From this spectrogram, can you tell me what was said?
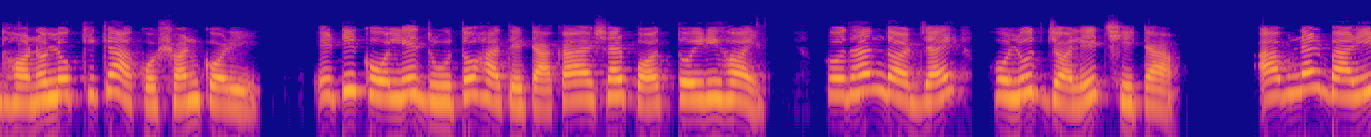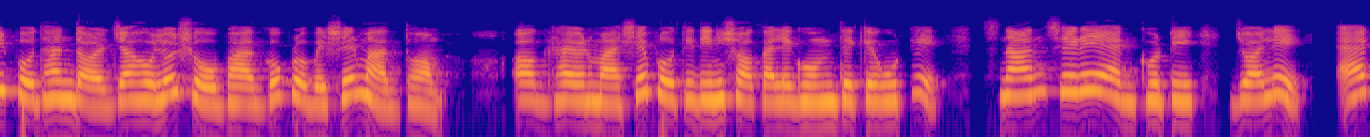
ধনলক্ষ্মীকে আকর্ষণ করে। এটি করলে দ্রুত হাতে টাকা আসার পথ তৈরি হয়। প্রধান দরজায় হলুদ জলের ছিটা। আপনার বাড়ির প্রধান দরজা হলো সৌভাগ্য প্রবেশের মাধ্যম। অগ্রহায়ণ মাসে প্রতিদিন সকালে ঘুম থেকে উঠে স্নান সেরে এক ঘটি জলে এক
